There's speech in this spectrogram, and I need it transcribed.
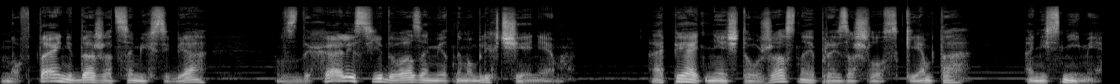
но втайне даже от самих себя вздыхали с едва заметным облегчением. Опять нечто ужасное произошло с кем-то, а не с ними.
